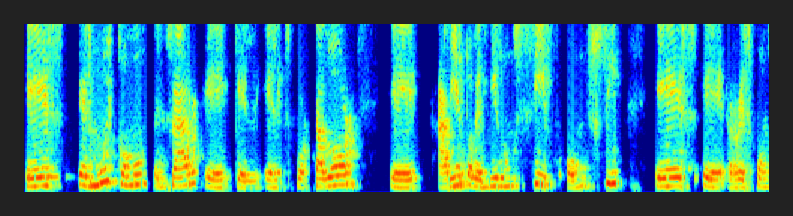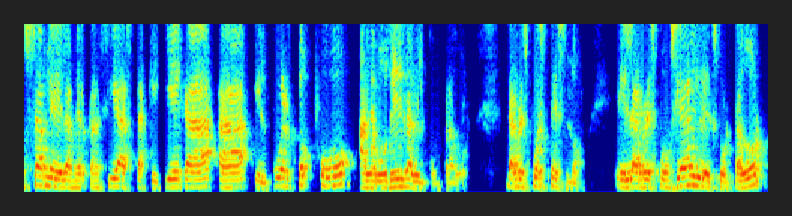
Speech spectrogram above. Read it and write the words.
es, es muy común pensar eh, que el, el exportador, habiendo vendido un SIF o un SIP, es eh, responsable de la mercancía hasta que llega a el puerto o a la bodega del comprador. La respuesta es no. Eh, la responsabilidad del exportador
